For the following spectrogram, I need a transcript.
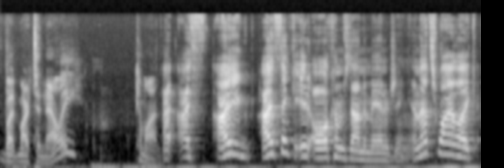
but Martinelli, come on. I, I I I think it all comes down to managing, and that's why like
